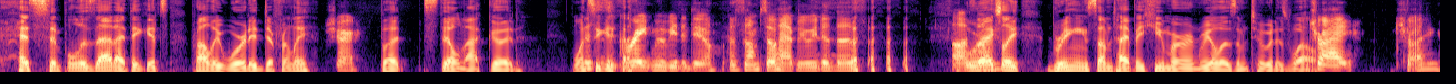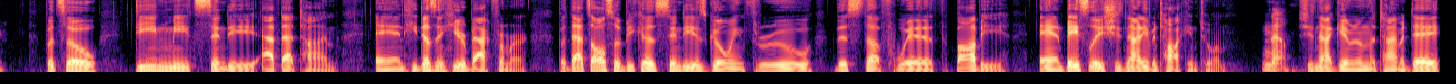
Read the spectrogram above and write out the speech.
as simple as that. I think it's probably worded differently, Sure. but still not good. Once this is a again, great movie to do. So I'm so happy we did this. Awesome. we're actually bringing some type of humor and realism to it as well. trying, trying. But so Dean meets Cindy at that time and he doesn't hear back from her. But that's also because Cindy is going through this stuff with Bobby and basically she's not even talking to him. No. She's not giving him the time of day.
